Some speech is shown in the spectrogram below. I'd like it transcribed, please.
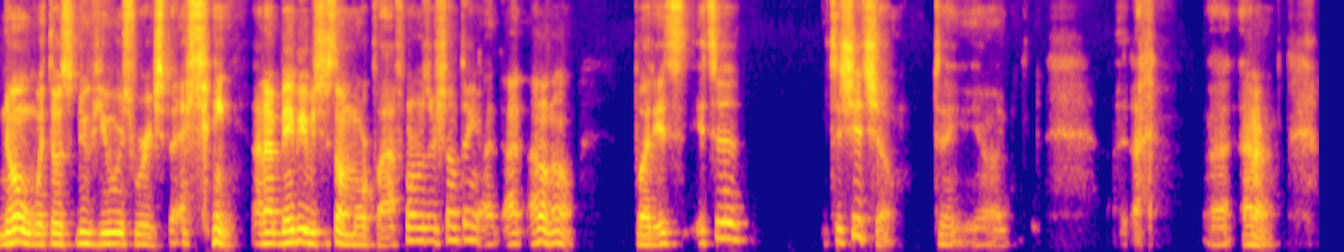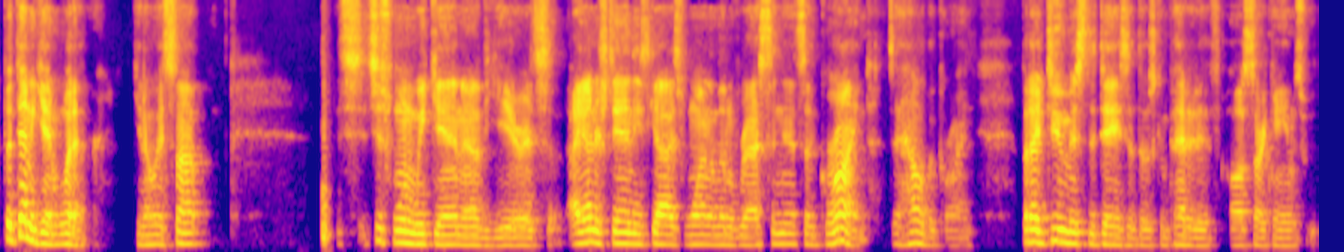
know what those new viewers were expecting, and I, maybe it was just on more platforms or something. I, I, I don't know, but it's it's a it's a shit show. To you know, like, uh, I don't know, but then again, whatever. You know, it's not. It's, just one weekend out of the year. It's I understand these guys want a little rest, and it's a grind. It's a hell of a grind. But I do miss the days of those competitive All Star games with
